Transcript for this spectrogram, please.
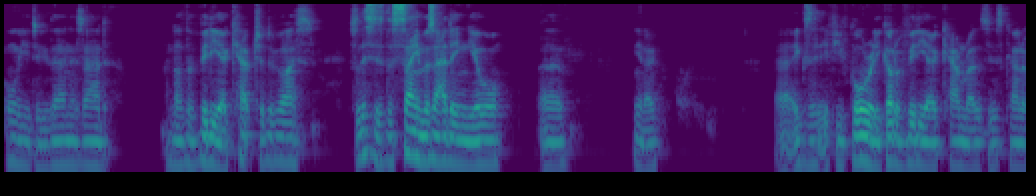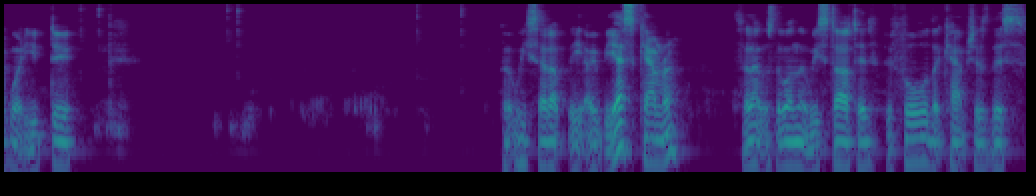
all you do then is add another video capture device. So this is the same as adding your, uh, you know, uh, if you've already got a video camera, this is kind of what you do. But we set up the OBS camera, so that was the one that we started before that captures this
